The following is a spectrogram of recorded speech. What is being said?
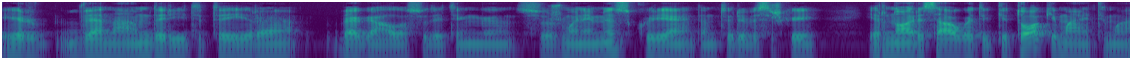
Ir vienam daryti tai yra be galo sudėtinga su žmonėmis, kurie ten turi visiškai ir nori saugoti kitokį matymą,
